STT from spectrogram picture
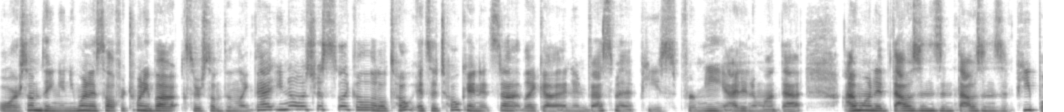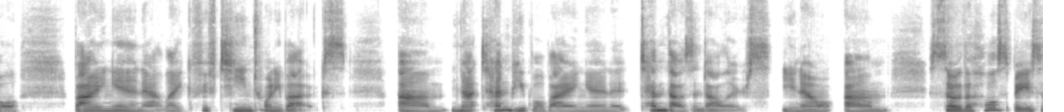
or something and you want to sell for 20 bucks or something like that you know it's just like a little token it's a token it's not like a, an investment piece for me i didn't want that. I wanted thousands and thousands of people buying in at like 15 20 bucks um not 10 people buying in at $10,000 you know um so the whole space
